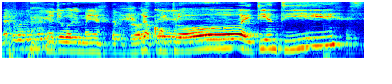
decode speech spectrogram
Metro Golden Mayer. Metro Golden Mayer, Lo compró. lo compró AT&T. ¿Es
